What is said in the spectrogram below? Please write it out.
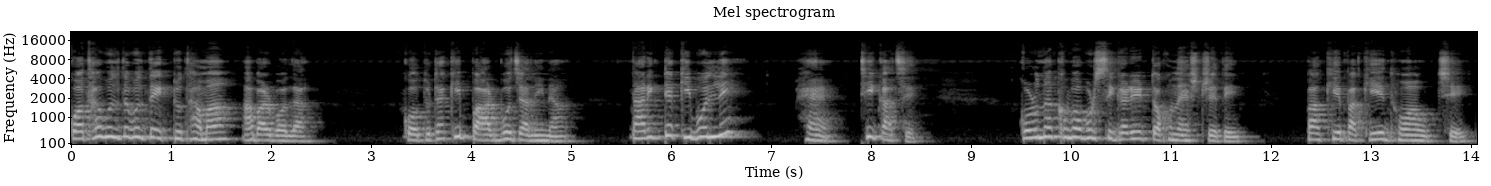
কথা বলতে বলতে একটু থামা, আবার বলা। কতটা কি পারব জানি না। তারিখটা কি বললি? হ্যাঁ ঠিক আছে। করুণাক্ষবাবুর সিগারেট তখন অ্যাস্ট্রেতে পাকিয়ে পাকিয়ে ধোঁয়া উঠছে।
